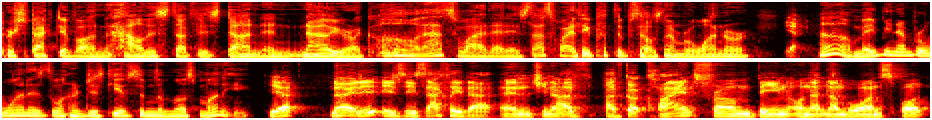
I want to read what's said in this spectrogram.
perspective on how this stuff is done. And now you're like, oh, that's why that is. That's why they put themselves number one. Or, yeah. oh, maybe number one is the one who just gives them the most money. Yeah. No, it is exactly that. And, you know, I've, I've got clients from being on that number one spot,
